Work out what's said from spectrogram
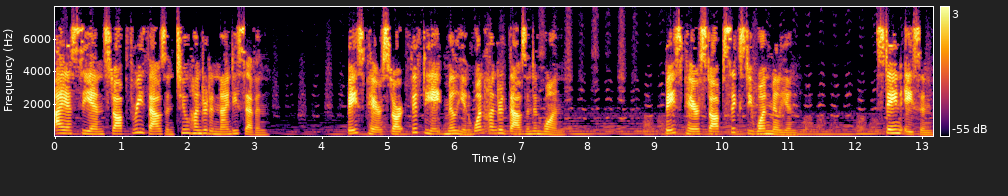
ISCN Stop 3297. Base pair Start 58,100,001. Base pair Stop 61 million. Stain acen.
